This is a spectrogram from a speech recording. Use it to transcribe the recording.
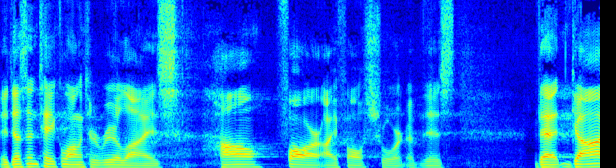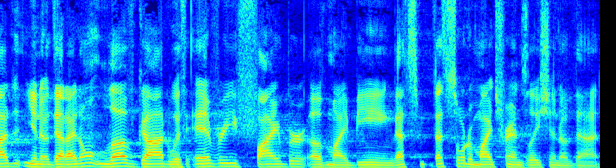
it doesn't take long to realize how far I fall short of this. That God, you know, that I don't love God with every fiber of my being. That's, that's sort of my translation of that.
